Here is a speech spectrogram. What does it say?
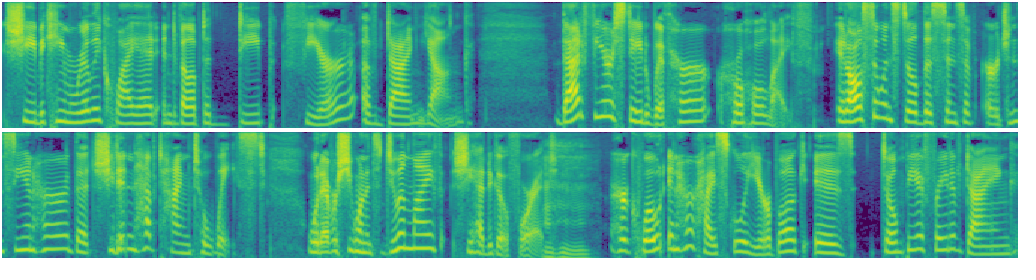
She became really quiet and developed a deep fear of dying young. That fear stayed with her her whole life. It also instilled this sense of urgency in her that she didn't have time to waste. Whatever she wanted to do in life, she had to go for it. Mhm. Her quote in her high school yearbook is Don't be afraid of dying,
